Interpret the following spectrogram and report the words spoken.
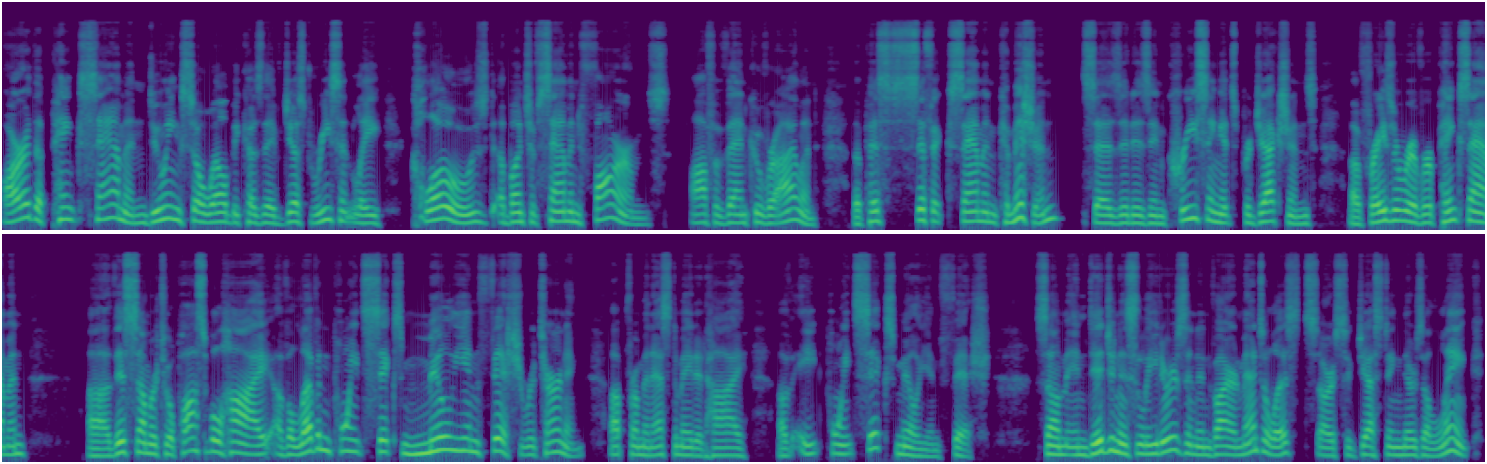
are the pink salmon doing so well because they've just recently closed a bunch of salmon farms off of Vancouver Island? The Pacific Salmon Commission says it is increasing its projections of Fraser River pink salmon uh, this summer to a possible high of 11.6 million fish returning, up from an estimated high of 8.6 million fish. Some indigenous leaders and environmentalists are suggesting there's a link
